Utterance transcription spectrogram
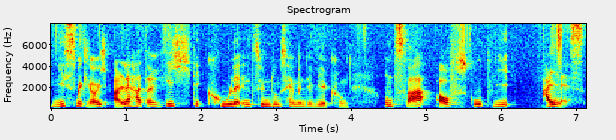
wissen wir glaube ich alle, hat eine richtig coole entzündungshemmende Wirkung. Und zwar auf so gut wie alles.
